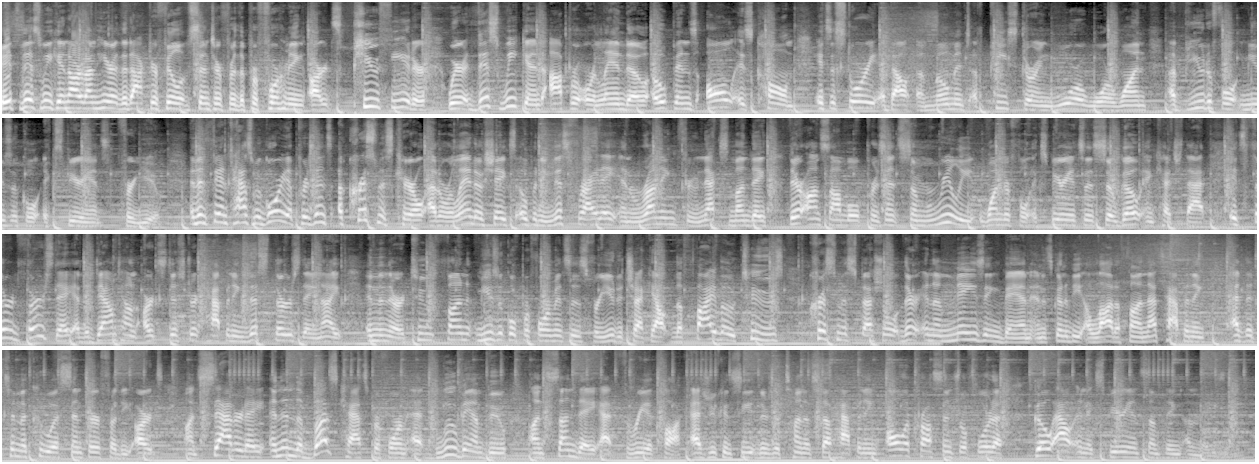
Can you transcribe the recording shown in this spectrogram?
It's This Week in Art. I'm here at the Dr. Phillips Center for the Performing Arts Pugh Theater, where this weekend Opera Orlando opens All is Calm. It's a story about a moment of peace during World War I, a beautiful musical experience for you. And then Phantasmagoria presents A Christmas Carol at Orlando Shakes opening this Friday and running through next Monday. Their ensemble presents some really wonderful experiences, so go and catch that. It's third Thursday at the Downtown Arts District happening this Thursday night, and then there are two fun musical performances for you to check out. The 502's Christmas Special. They're an amazing band and it's going to be a lot of fun. That's happening at the Timucua Center for the Arts on Saturday. And then the Buzzcats perform at Blue Bamboo on Sunday at 3 o'clock. As you can see, there's a ton of stuff happening all across Central Florida. Go out and experience something amazing.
